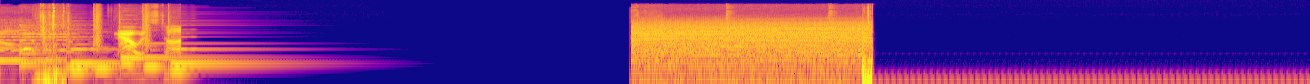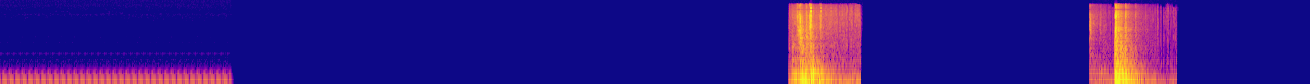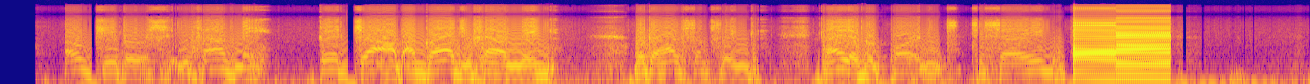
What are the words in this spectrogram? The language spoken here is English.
Oh jeepers, you found me. Good job. I'm glad you found me. Look, I have something kind of important to say.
